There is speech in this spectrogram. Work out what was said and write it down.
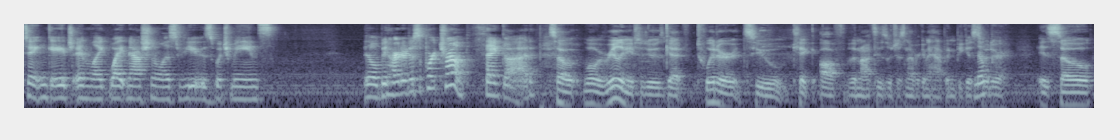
to engage in like white nationalist views which means it'll be harder to support Trump thank god So what we really need to do is get Twitter to kick off the Nazis, which is never going to happen because Nope. Twitter is so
